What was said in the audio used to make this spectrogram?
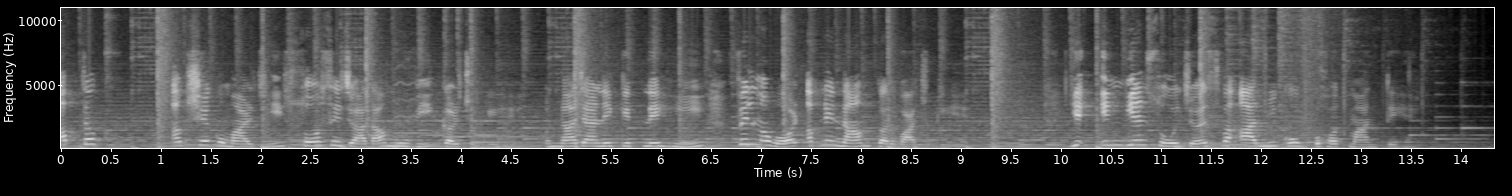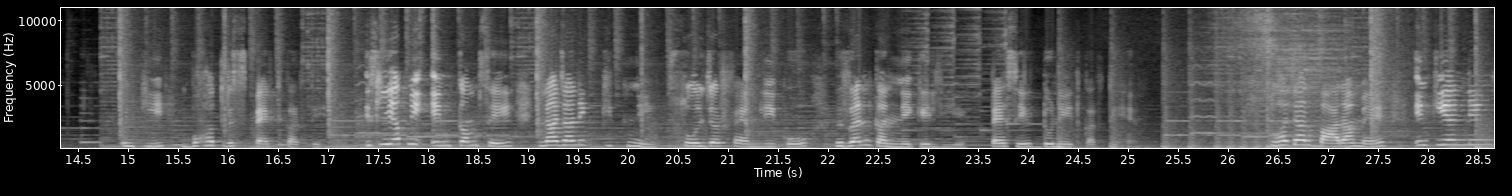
अब तक अक्षय कुमार जी सौ से ज़्यादा मूवी कर चुके हैं और ना जाने कितने ही फ़िल्म अवार्ड अपने नाम करवा चुके हैं। ये इंडियन सोल्जर्स व आर्मी को बहुत मानते हैं। उनकी बहुत रिस्पेक्ट करते हैं। इसलिए अपनी इनकम से ना जाने कितनी सोल्जर फैमिली को रन करने के लिए पैसे डोनेट करते हैं। 2012 में इनकी अर्निंग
